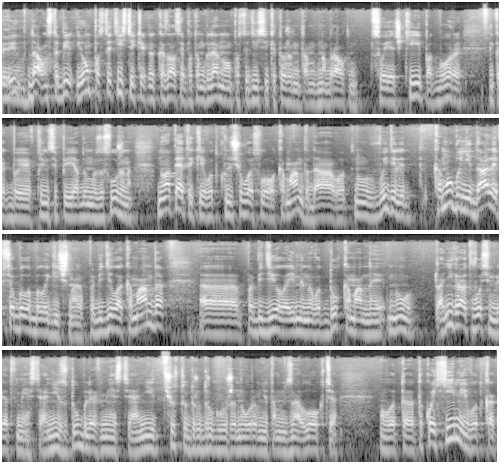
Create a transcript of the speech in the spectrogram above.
Стабильный. и- да, он стабильный, и он по статистике, как оказалось, я потом глянул, он по статистике тоже ну, там набрал там, свои очки, подборы, и как бы, в принципе, я думаю, заслуженно. Но опять-таки, вот ключевое слово команда, да, вот, ну, выделить, кому бы ни дали, все было бы логично. Победила команда, э, победила именно вот дух команды, ну, они играют 8 лет вместе, они с дубля вместе, они чувствуют друг друга уже на уровне, там, не знаю, локтя. Вот э, такой химии, вот как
